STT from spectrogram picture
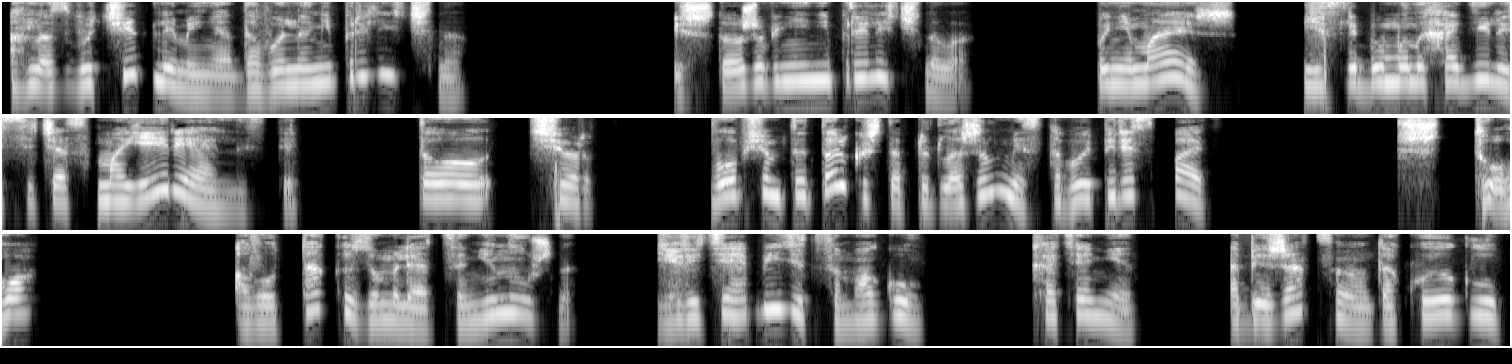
она звучит для меня довольно неприлично. И что же в ней неприличного? Понимаешь, если бы мы находились сейчас в моей реальности, то, черт, в общем, ты только что предложил мне с тобой переспать. Что? А вот так изумляться не нужно. Я ведь и обидеться могу. Хотя нет, обижаться на такое глупо.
